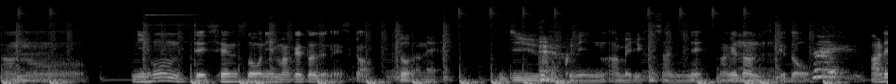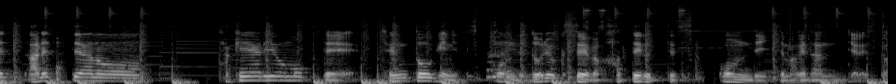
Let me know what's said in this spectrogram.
あの、日本って戦争に負けたじゃないですか。うん、そうだね。自由の国のアメリカさんにね負けたんですけど、あれあれってあの竹槍を持って戦闘機に突っ込んで努力すれば勝てるって突っ込んでいって負けたんじゃないですか。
